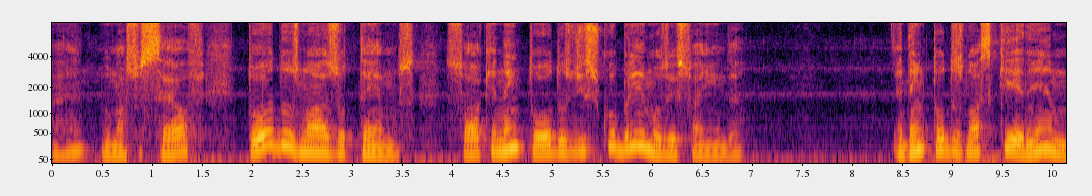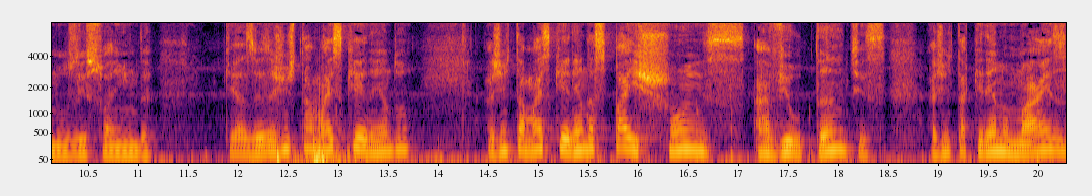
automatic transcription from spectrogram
Né? No nosso self, todos nós o temos, só que nem todos descobrimos isso ainda. E nem todos nós queremos isso ainda. Porque às vezes a gente está mais querendo, a gente está mais querendo as paixões aviltantes, a gente está querendo mais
